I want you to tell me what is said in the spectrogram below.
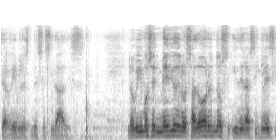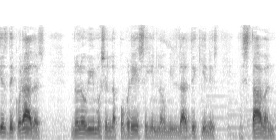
terribles necesidades. Lo vimos en medio de los adornos y de las iglesias decoradas. No lo vimos en la pobreza y en la humildad de quienes estaban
